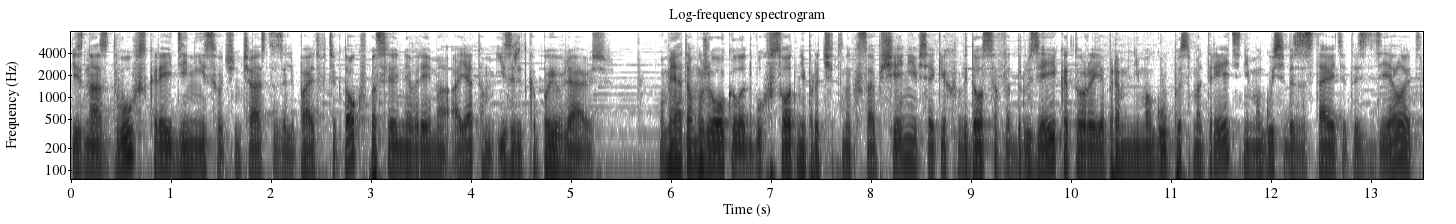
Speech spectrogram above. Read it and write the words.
Из нас двух, скорее, Денис очень часто залипает в ТикТок в последнее время, а я там изредка появляюсь. У меня там уже около 200 непрочитанных сообщений, всяких видосов от друзей, которые я прям не могу посмотреть, не могу себя заставить это сделать.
